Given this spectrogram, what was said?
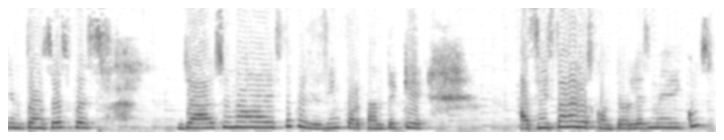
Entonces, pues ya sumado a esto, pues es importante que asistan a los controles médicos.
